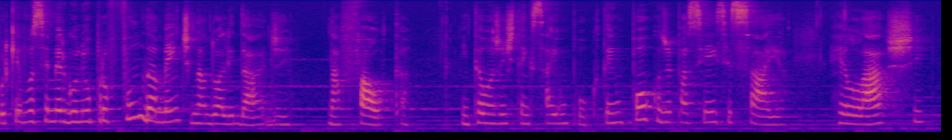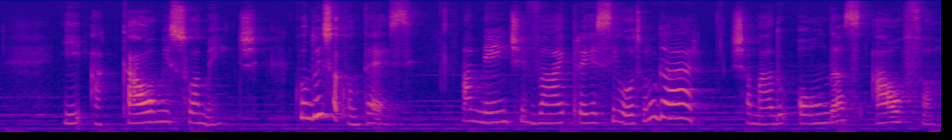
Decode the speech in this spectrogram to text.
porque você mergulhou profundamente na dualidade. na falta. Então a gente tem que sair um pouco. Tenha um pouco de paciência e saia. Relaxe e acalme sua mente. Quando isso acontece, a mente vai para esse outro lugar, chamado ondas alfa.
